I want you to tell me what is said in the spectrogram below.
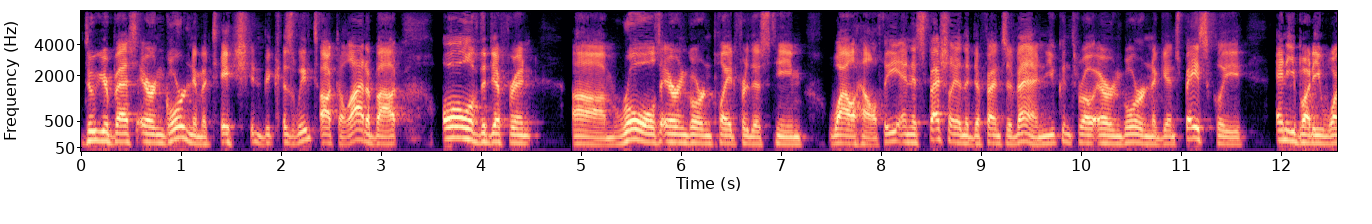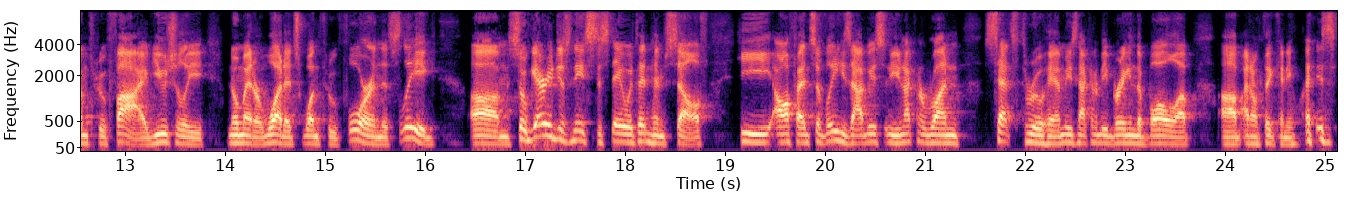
do your best Aaron Gordon imitation," because we've talked a lot about all of the different um, roles Aaron Gordon played for this team while healthy, and especially on the defensive end, you can throw Aaron Gordon against basically anybody one through five. Usually, no matter what, it's one through four in this league. Um, so Gary just needs to stay within himself. He offensively, he's obviously you're not going to run sets through him. He's not going to be bringing the ball up. Um, I don't think, anyways,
